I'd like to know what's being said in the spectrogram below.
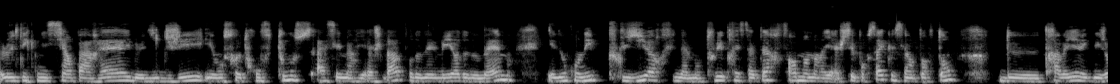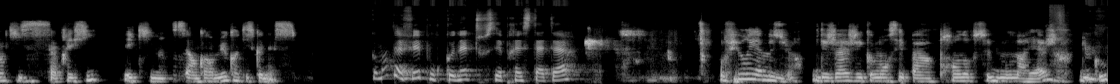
le technicien, pareil, le DJ, et on se retrouve tous à ces mariages-là pour donner le meilleur de nous-mêmes. Et donc, on est plusieurs finalement. Tous les prestataires forment un mariage. C'est pour ça que c'est important de travailler avec des gens qui s'apprécient et qui, c'est encore mieux quand ils se connaissent. Comment tu as fait pour connaître tous ces prestataires? Au fur et à mesure. Déjà, j'ai commencé par prendre ceux de mon mariage, du coup.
